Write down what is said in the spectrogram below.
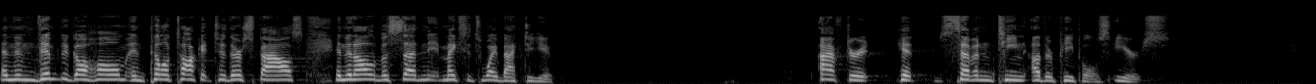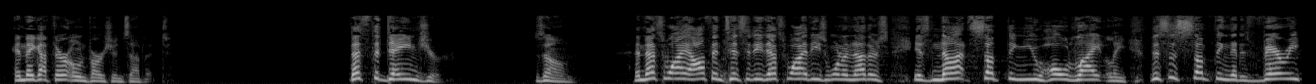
and then them to go home and pillow talk it to their spouse, and then all of a sudden it makes its way back to you. After it hit 17 other people's ears. And they got their own versions of it. That's the danger zone. And that's why authenticity, that's why these one another's is not something you hold lightly. This is something that is very,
